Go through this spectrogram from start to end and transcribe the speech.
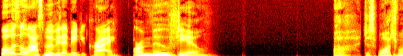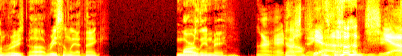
What was the last movie that made you cry or moved you? Oh, I just watched one re- uh, recently. I think Marley and Me. All right. Gosh well, dang yeah. yeah.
